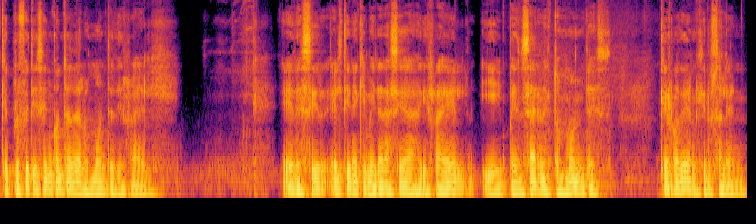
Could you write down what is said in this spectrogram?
que profetice en contra de los montes de Israel. Es decir, él tiene que mirar hacia Israel y pensar en estos montes que rodean Jerusalén.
